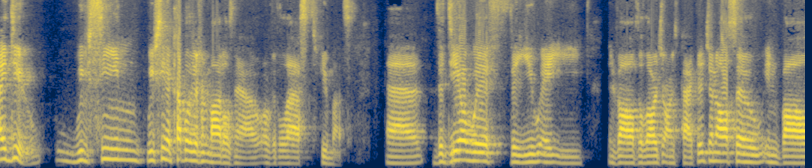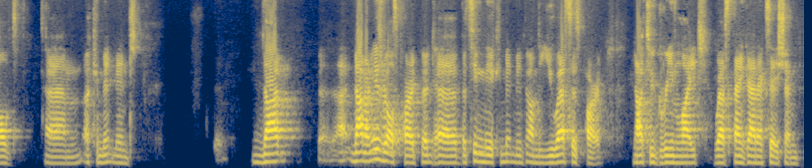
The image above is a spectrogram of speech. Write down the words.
I do. we've seen we've seen a couple of different models now over the last few months. Uh, the deal with the UAE involved a large arms package and also involved um, a commitment not uh, not on Israel's part, but uh, but seemingly a commitment on the U.S.'s part not to green light West Bank annexation,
